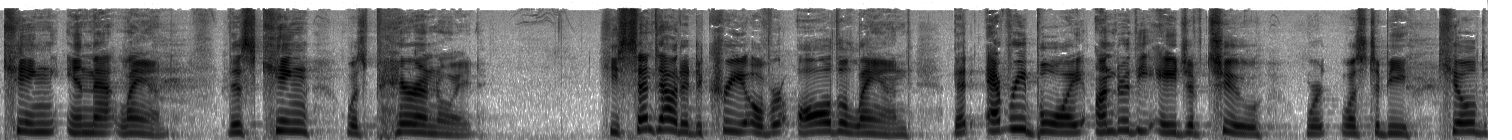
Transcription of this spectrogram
king in that land. This king was paranoid he sent out a decree over all the land that every boy under the age of two were, was to be killed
